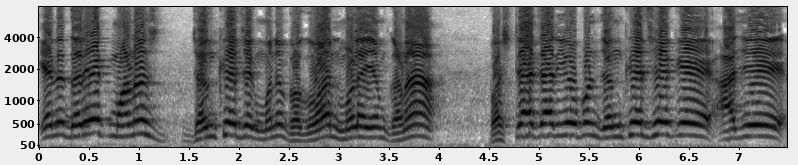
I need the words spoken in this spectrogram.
એને દરેક માણસ ઝંખે છે મને ભગવાન મળે એમ ઘણા ભ્રષ્ટાચારીઓ પણ ઝંખે છે કે આજે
